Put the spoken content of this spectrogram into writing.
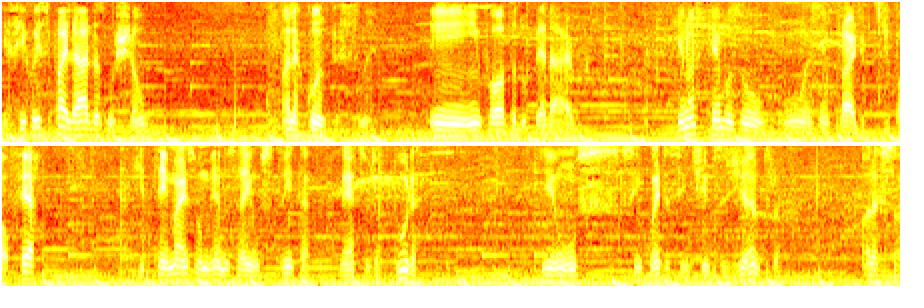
e ficam espalhadas no chão. Olha quantas, né? Em, em volta do pé da árvore. Aqui nós temos um, um exemplar de, de pau-ferro que tem mais ou menos aí uns 30 metros de altura e uns 50 centímetros de diâmetro. Olha só,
